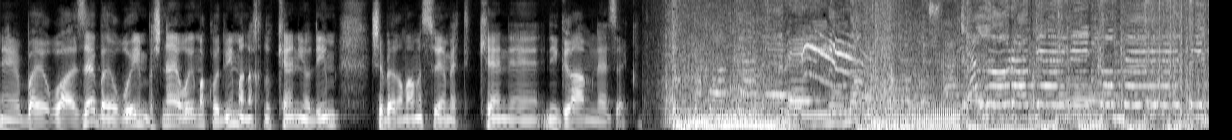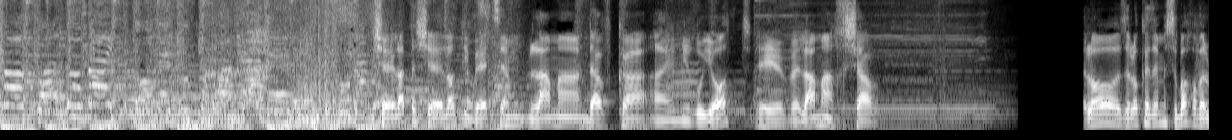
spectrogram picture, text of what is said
אה, באירוע הזה באירועים בשני האירועים הקודמים אנחנו כן יודעים שברמה מסוימת כן אה, נגרם נזק. שאלת השאלות היא בעצם למה דווקא האמירויות ולמה עכשיו. זה לא, זה לא כזה מסובך, אבל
